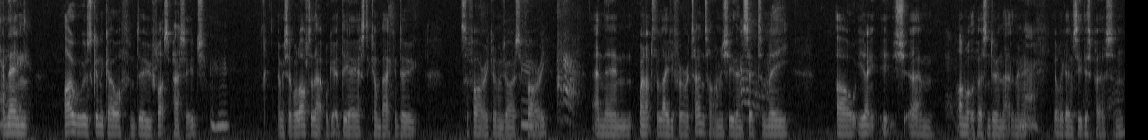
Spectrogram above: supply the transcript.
and That's then I was going to go off and do flights of passage, hmm and we said, well, after that we'll get a DAS to come back and do safari, Kilimanjaro safari, and then went up to the lady for a return time, and she then said to me, "Oh, you don't. It sh- um, I'm not the person doing that at the minute. no. You want to go and see this person?"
